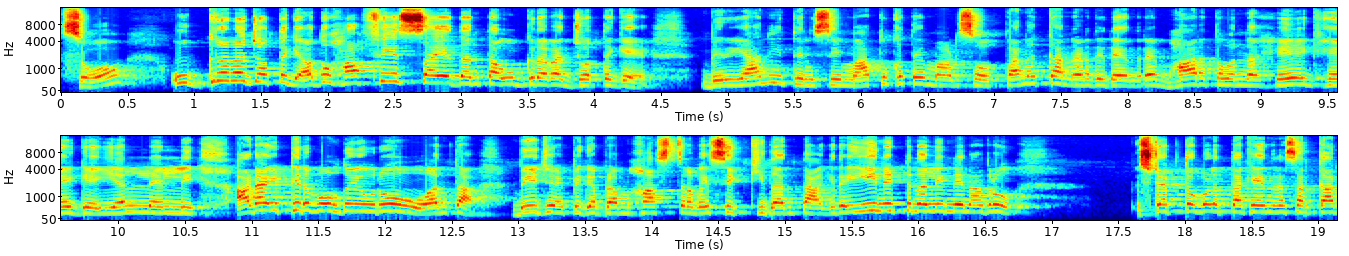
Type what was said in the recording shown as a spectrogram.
ಸೊ ಉಗ್ರರ ಜೊತೆಗೆ, ಅದು ಹಾಫೀಸ್ ಸಯದ್ ಅಂತ ಉಗ್ರರ ಜೊತೆಗೆ ಬಿರಿಯಾನಿ ತಿನ್ನಿಸಿ ಮಾತುಕತೆ ಮಾಡಿಸೋ ತನಕ ನಡೆದಿದೆ ಅಂದರೆ ಭಾರತವನ್ನು ಹೇಗೆ ಹೇಗೆ ಎಲ್ಲೆಲ್ಲಿ ಅಡ ಇಟ್ಟಿರಬಹುದು ಇವರು ಅಂತ ಬಿ ಜೆ ಪಿಗೆ ಬ್ರಹ್ಮಾಸ್ತ್ರವೇ ಸಿಕ್ಕಿದಂತಾಗಿದೆ. ಈ ನಿಟ್ಟಿನಲ್ಲಿ ಇನ್ನೇನಾದರೂ ಸ್ಟೆಪ್ ತಗೊಳುತ್ತಾ ಕೇಂದ್ರ ಸರ್ಕಾರ?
